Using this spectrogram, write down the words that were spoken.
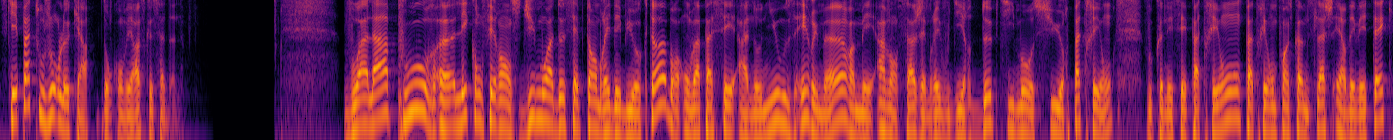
ce qui n'est pas toujours le cas. Donc on verra ce que ça donne. Voilà pour euh, les conférences du mois de septembre et début octobre. On va passer à nos news et rumeurs, mais avant ça, j'aimerais vous dire deux petits mots sur Patreon. Vous connaissez Patreon, patreon.com/rdvtech.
